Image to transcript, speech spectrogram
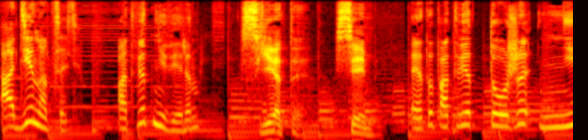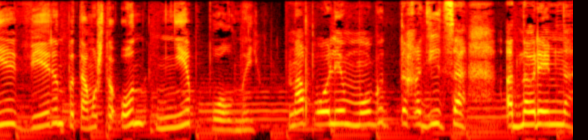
Одиннадцать. Ответ неверен. Сьете – семь. Этот ответ тоже неверен, потому что он не полный. На поле могут находиться одновременно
